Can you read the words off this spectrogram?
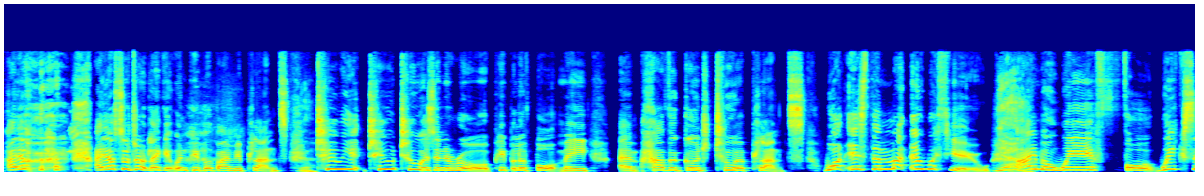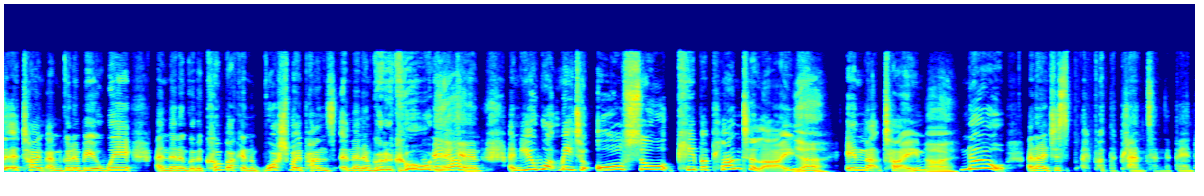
I, I also don't like it when people buy me plants. Two two tours in a row, people have bought me um, have a good tour plants. What is the matter with you? Yeah. I'm away for weeks at a time. I'm going to be away and then I'm going to come back and wash my pants and then I'm going to go away Yeah. again. And you want me to also keep a plant alive? yeah. in that time. No. No. And I just I put the plants in the bin.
